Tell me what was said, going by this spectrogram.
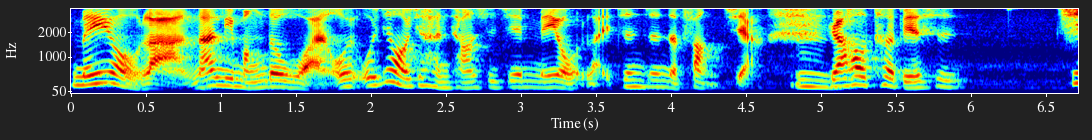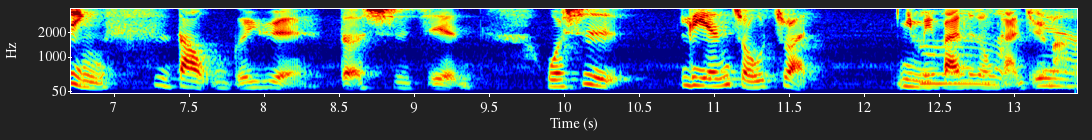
没有啦，哪里忙得完？我我记得我已经很长时间没有来真正的放假，嗯然后特别是近四到五个月的时间，我是连轴转，你明白那种感觉吗？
